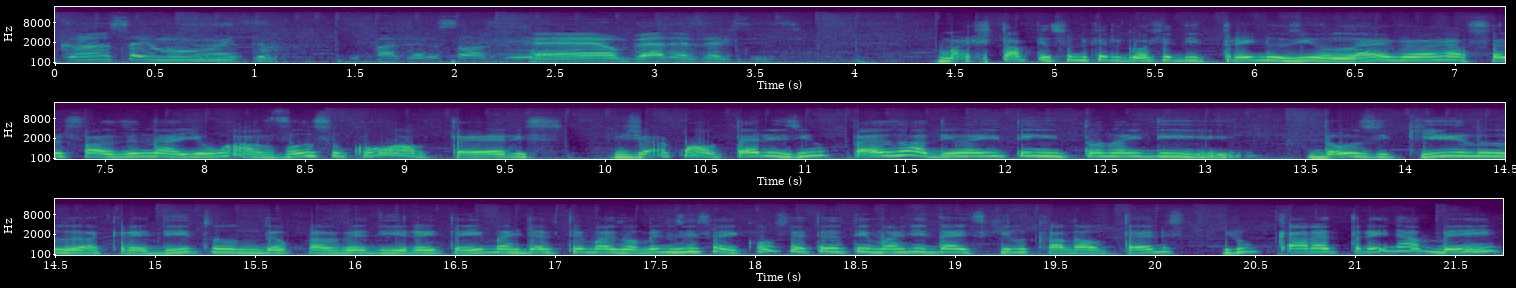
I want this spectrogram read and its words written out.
cansa e muito. E fazendo sozinho. É um belo exercício. Mas tá pensando que ele gosta de treinozinho leve, olha só ele fazendo aí um avanço com halteres. Já com halterezinho pesadinho aí, tem em torno aí de 12 quilos, acredito, não deu para ver direito aí, mas deve ter mais ou menos isso aí. Com certeza tem mais de 10 quilos cada halteres e o cara treina bem.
